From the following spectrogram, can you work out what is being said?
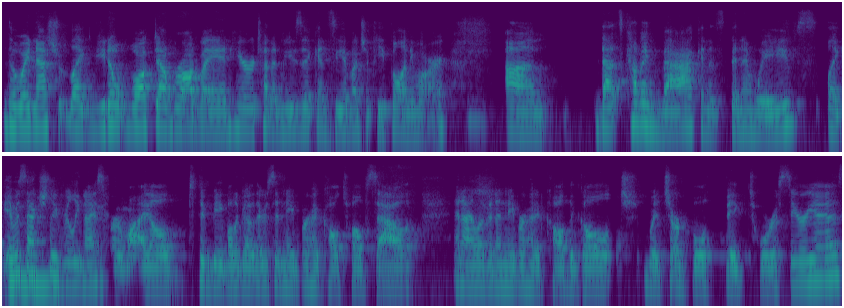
the way Nashville like you don't walk down Broadway and hear a ton of music and see a bunch of people anymore. Um, that's coming back and it's been in waves. Like it was actually Mm. really nice for a while to be able to go. There's a neighborhood called 12 South, and I live in a neighborhood called the Gulch, which are both big tourist areas.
